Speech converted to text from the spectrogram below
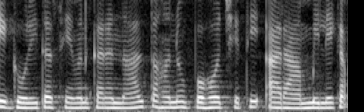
ਇਹ ਗੋਲੀ ਦਾ ਸੇਵਨ ਕਰਨ ਨਾਲ ਤੁਹਾਨੂੰ ਬਹੁਤ ਛੇਤੀ ਆਰਾਮ ਮਿਲੇਗਾ।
